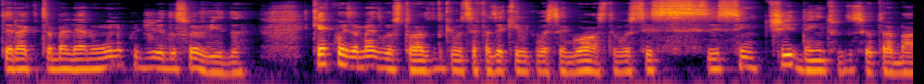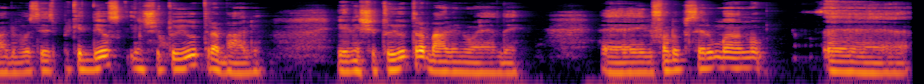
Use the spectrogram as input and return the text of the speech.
terá que trabalhar um único dia da sua vida. Que coisa mais gostosa do que você fazer aquilo que você gosta, você se sentir dentro do seu trabalho, você, porque Deus instituiu o trabalho. Ele instituiu o trabalho no Éden. É, ele falou para o ser humano é,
